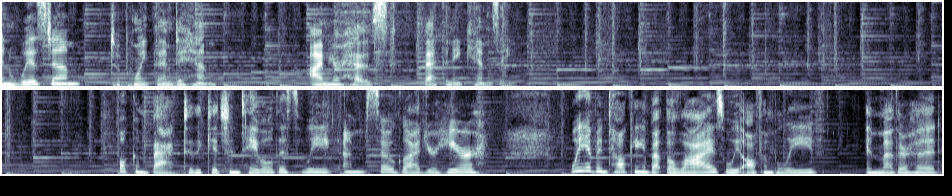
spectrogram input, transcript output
and wisdom to point them to Him. I'm your host, Bethany Kimsey. Welcome back to the kitchen table this week. I'm so glad you're here. We have been talking about the lies we often believe in motherhood,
